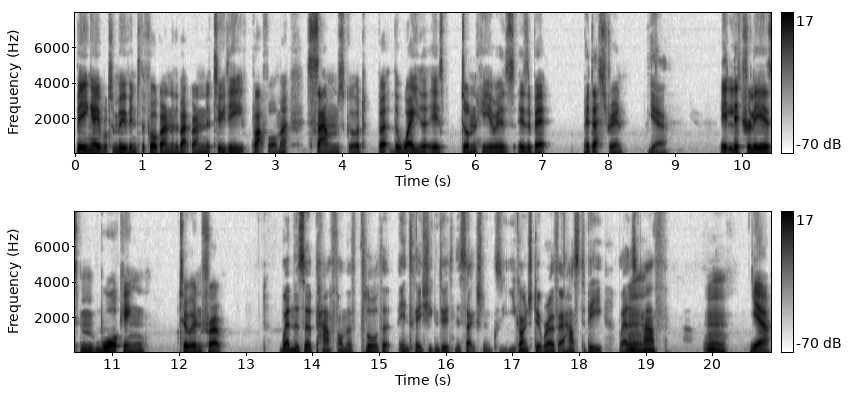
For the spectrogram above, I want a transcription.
Being able to move into the foreground and the background in a 2D platformer sounds good, but the way that it's done here is is a bit pedestrian. Yeah. it literally is walking to and fro. When there's a path on the floor that indicates you can do it in this section, because you can't just do it wherever it has to be where there's a path. Yeah.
